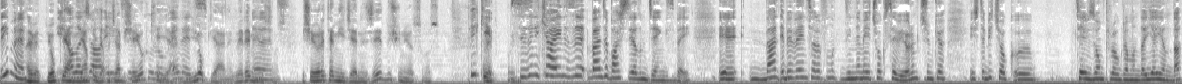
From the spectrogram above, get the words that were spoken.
Değil mi? Evet yok yani Alacağı yap, yapacağı bir şey yok kurum, ki yani. Evet. Yok yani veremiyorsunuz. Evet. Bir şey öğretemeyeceğinizi düşünüyorsunuz. Peki evet, sizin hikayenizi bence başlayalım Cengiz Bey. Ee, ben ebeveyn tarafını dinlemeyi çok seviyorum. Çünkü işte birçok e, televizyon programında yayında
